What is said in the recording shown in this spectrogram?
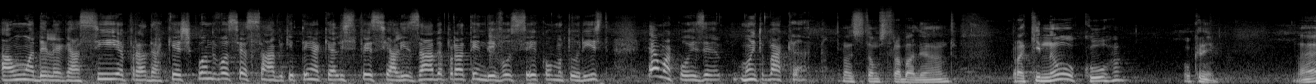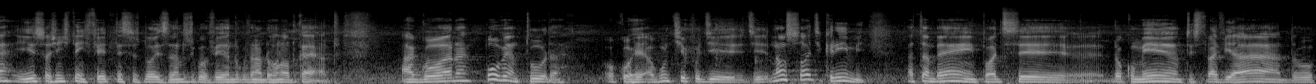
a uma delegacia para dar queixa, quando você sabe que tem aquela especializada para atender você como turista, é uma coisa muito bacana. Nós estamos trabalhando para que não ocorra o crime. Né? E isso a gente tem feito nesses dois anos de governo do governador Ronaldo Caiado. Agora, porventura, ocorrer algum tipo de, de não só de crime, mas também pode ser eh, documento extraviado,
